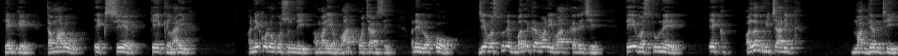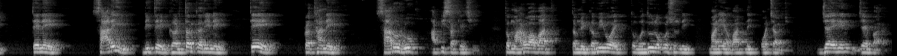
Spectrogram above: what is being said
કેમ કે તમારું એક શેર કે એક લાઈક અનેકો લોકો સુધી અમારી આ વાત પહોંચાડશે. અને લોકો જે વસ્તુને બંધ કરવાની વાત કરે છે, તે વસ્તુને એક અલગ વિચારિક માધ્યમથી તેને સારી રીતે ઘડતર કરીને તે પ્રથાને સારું રૂપ આપી શકે છે. તો મારો આ વાત તમને ગમી હોય તો વધુ લોકો સુધી મારી આ વાતને પહોંચાડજો. જય હિન્દ, જય ભારત.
